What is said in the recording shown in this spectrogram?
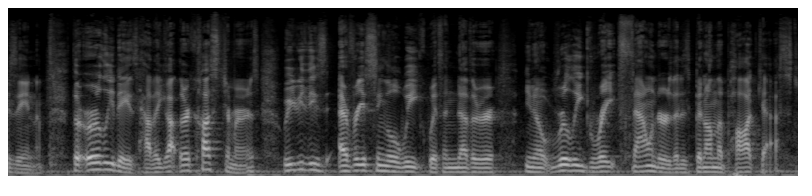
the early days, how they got their customers. We do these every single week with another, you know, really great founder that has been on the podcast.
